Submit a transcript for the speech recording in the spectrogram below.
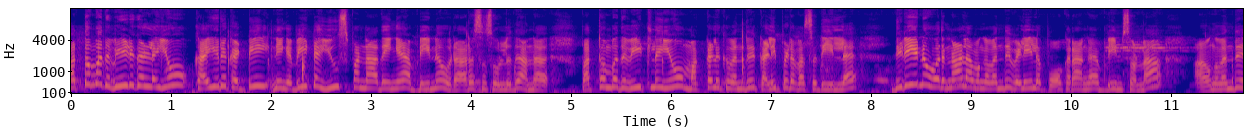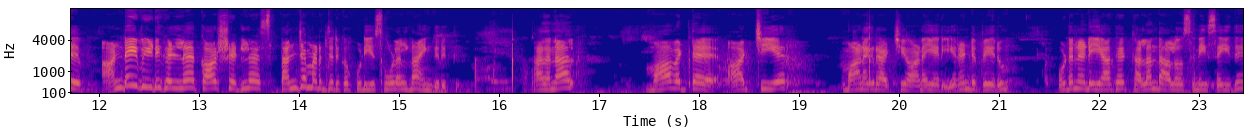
பத்தொன்பது வீடுகள்லையும் கயிறு கட்டி நீங்கள் வீட்டை யூஸ் பண்ணாதீங்க அப்படின்னு ஒரு அரசு சொல்லுது. அந்த பத்தொன்பது வீட்லேயும் மக்களுக்கு வந்து கழிப்பிட வசதி இல்லை. திடீர்னு ஒரு நாள் அவங்க வந்து வெளியில் போகிறாங்க அப்படின்னு சொன்னால் அவங்க வந்து அண்டை வீடுகளில் கார் ஷெட்டில் தஞ்சமடைஞ்சிருக்கக்கூடிய சூழல் தான் இங்கே இருக்குது அதனால் மாவட்ட ஆட்சியர் மாநகராட்சி ஆணையர் இரண்டு பேரும் உடனடியாக கலந்தாலோசனை செய்து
